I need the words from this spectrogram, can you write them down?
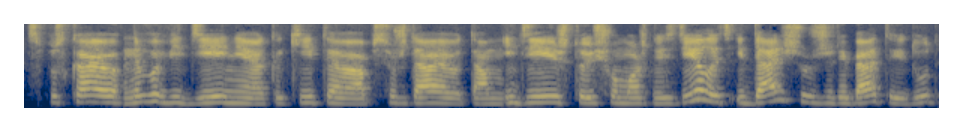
спускаю нововведения, какие-то обсуждаю там идеи, что еще можно сделать, и дальше уже ребята идут,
